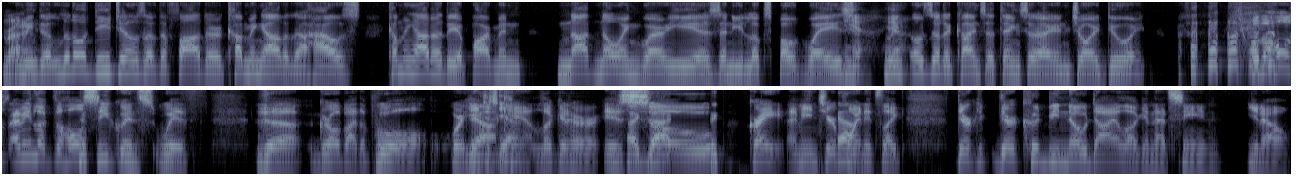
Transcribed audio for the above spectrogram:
Right. I mean, the little details of the father coming out of the house, coming out of the apartment, not knowing where he is, and he looks both ways. Yeah, I mean, yeah. those are the kinds of things that I enjoy doing. well, the whole, I mean, look, the whole sequence with the girl by the pool where he Yeah. just Yeah. can't look at her is so great. I mean, to your Yeah. point, it's like there could- there could be no dialogue in that scene. You know,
